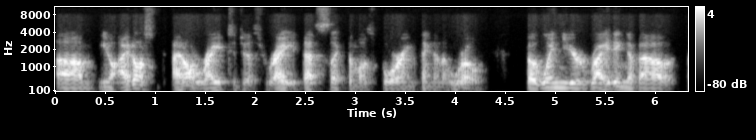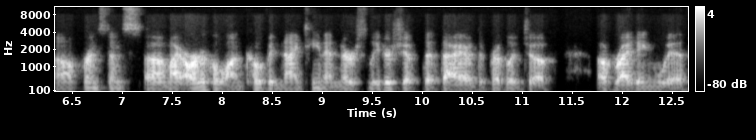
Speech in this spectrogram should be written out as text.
Um, you know, I don't I don't write to just write. That's like the most boring thing in the world. But when you're writing about, uh, for instance, uh, my article on COVID nineteen and nurse leadership that I had the privilege of of writing with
